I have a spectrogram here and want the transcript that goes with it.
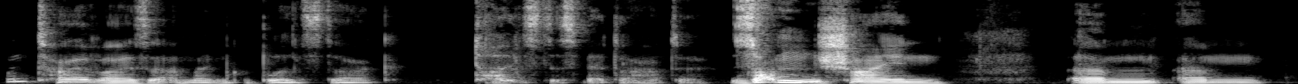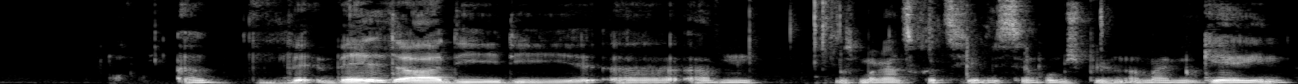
und teilweise an meinem Geburtstag tollstes Wetter hatte. Sonnenschein, ähm, ähm, äh, Wälder, die, die, äh, ähm, muss mal ganz kurz hier ein bisschen rumspielen an meinem Gain,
